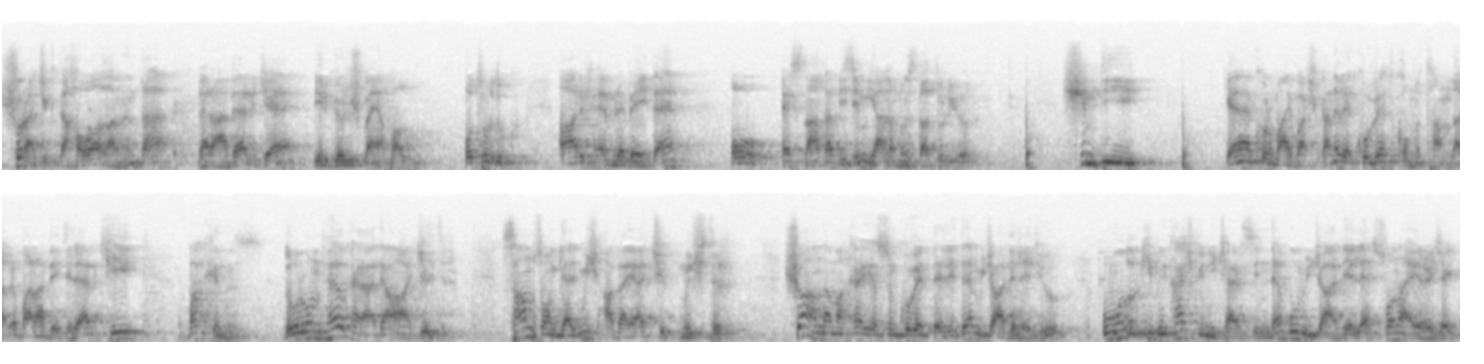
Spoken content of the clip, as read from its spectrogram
şuracıkta havaalanında beraberce bir görüşme yapalım. Oturduk. Arif Emre Bey de o esnada bizim yanımızda duruyor. Şimdi Genelkurmay Başkanı ve kuvvet komutanları bana dediler ki bakınız durum fevkalade acildir. Samson gelmiş adaya çıkmıştır. Şu anda Makaryas'ın kuvvetleri de mücadele ediyor. Umulur ki birkaç gün içerisinde bu mücadele sona erecek.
